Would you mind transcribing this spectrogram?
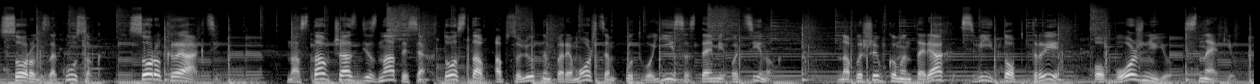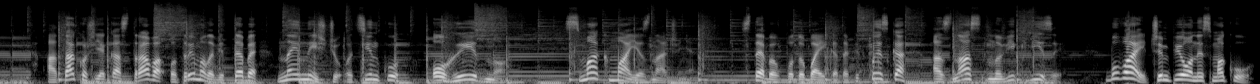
40 закусок, 40 реакцій. Настав час дізнатися, хто став абсолютним переможцем у твоїй системі оцінок. Напиши в коментарях свій топ-3 обожнюю снеків. А також яка страва отримала від тебе найнижчу оцінку огидно. Смак має значення. З тебе вподобайка та підписка, а з нас нові квізи. Бувай, чемпіони смаку!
